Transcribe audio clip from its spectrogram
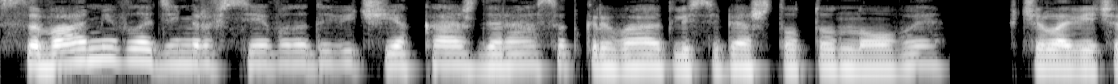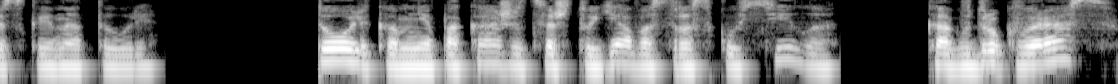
С вами, Владимир Всеволодович, я каждый раз открываю для себя что-то новое в человеческой натуре. Только мне покажется, что я вас раскусила, как вдруг вы раз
